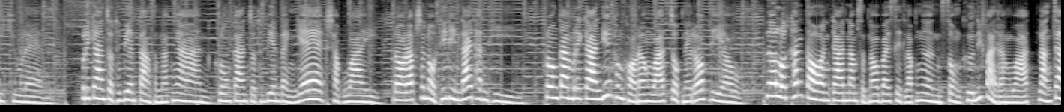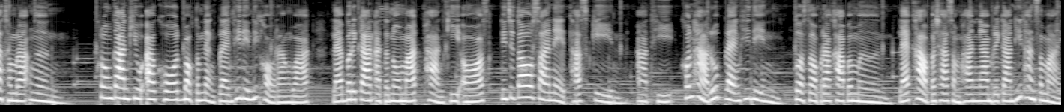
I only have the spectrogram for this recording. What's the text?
EQ Land บริการจดทะเบียนต่างสำนักงาน โครงการจดทะเบียนแบ่งแยก ฉับไว รอรับโฉนดที่ดินได้ทันที โครงการบริการยื่นคำขอรางวัดจบในรอบเดียว เพื่อลดขั้นตอนการนำสำเนาใบเสร็จรับเงิน ส่งคืนที่ฝ่ายรางวัด หลังจากชำระเงิน โครงการ QR Code บอกตำแหน่งแปลงที่ดินที่ขอรางวัด และบริการอัตโนมัติผ่านคีออสดิจิ t a l Signage Touchscreen อาทิ ค้นหารูปแปลงที่ดิน ตรวจสอบราคาประเมิน และข่าวประชาสัมพันธ์งานบริการที่ทันสมัย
